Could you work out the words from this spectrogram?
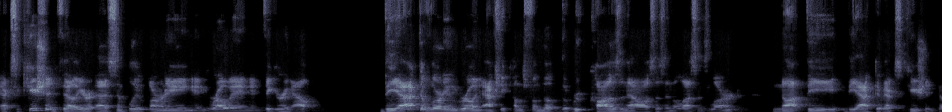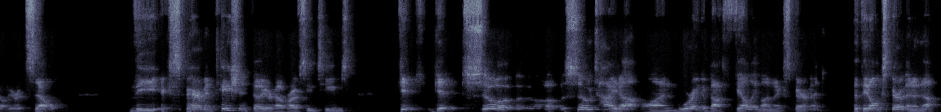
execution failure as simply learning and growing and figuring out, the act of learning and growing actually comes from the, the root cause analysis and the lessons learned, not the, the act of execution failure itself. The experimentation failure, however, I've seen teams get get so uh, so tied up on worrying about failing on an experiment that they don't experiment enough.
